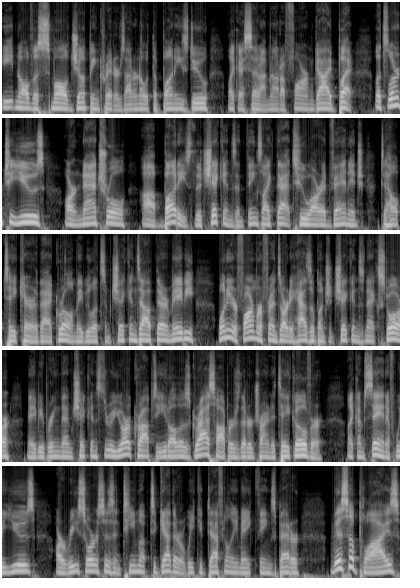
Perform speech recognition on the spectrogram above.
eating all the small jumping critters. I don't know what the bunnies do. Like I said, I'm not a farm guy, but let's learn to use our natural uh, buddies, the chickens and things like that, to our advantage to help take care of that grow. Maybe let some chickens out there. Maybe one of your farmer friends already has a bunch of chickens next door. Maybe bring them chickens through your crop to eat all those grasshoppers that are trying to take over. Like I'm saying, if we use our resources and team up together, we could definitely make things better. This applies,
